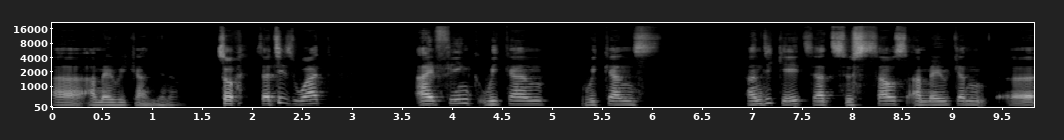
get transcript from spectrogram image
uh, American, you know. So that is what I think we can we can indicates that the South American uh,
